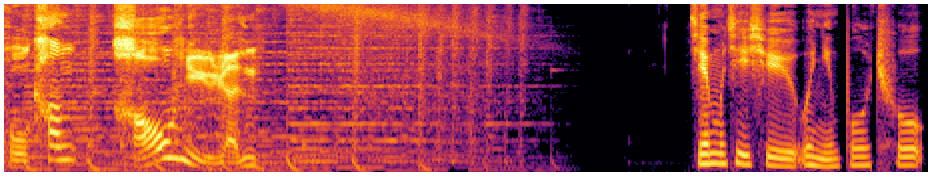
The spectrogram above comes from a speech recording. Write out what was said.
普康好女人。节目继续为您播出。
